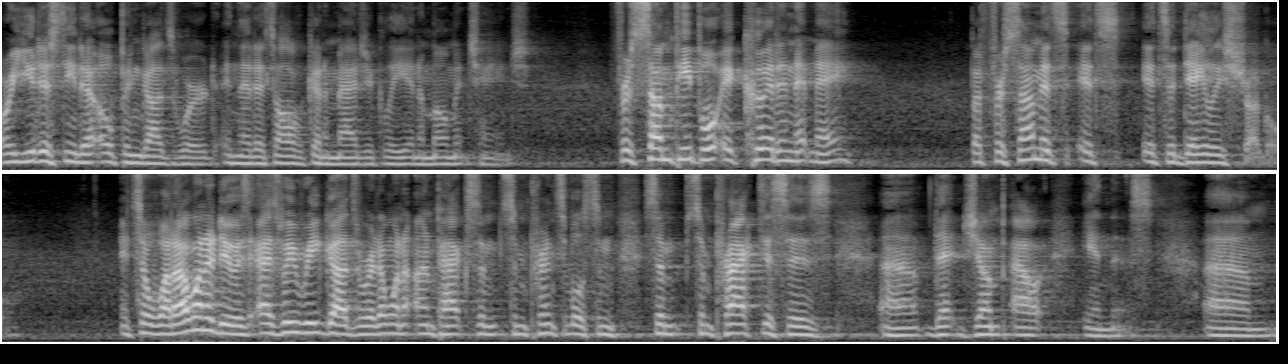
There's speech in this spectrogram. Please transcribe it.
or you just need to open God's word and that it's all going to magically in a moment change. For some people, it could and it may, but for some, it's, it's, it's a daily struggle. And so, what I want to do is, as we read God's word, I want to unpack some, some principles, some, some, some practices uh, that jump out in this. Um,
